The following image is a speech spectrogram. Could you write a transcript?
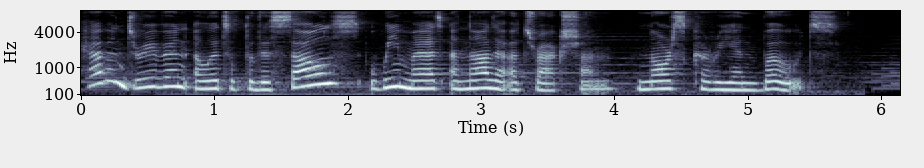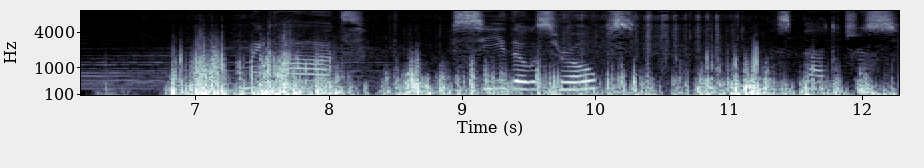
Having driven a little to the south, we met another attraction North Korean boats. Oh my god! See those ropes? These packages.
